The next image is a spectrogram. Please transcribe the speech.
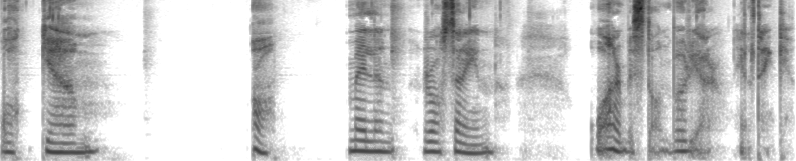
och um, ja, mejlen rasar in och arbetsdagen börjar helt enkelt.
